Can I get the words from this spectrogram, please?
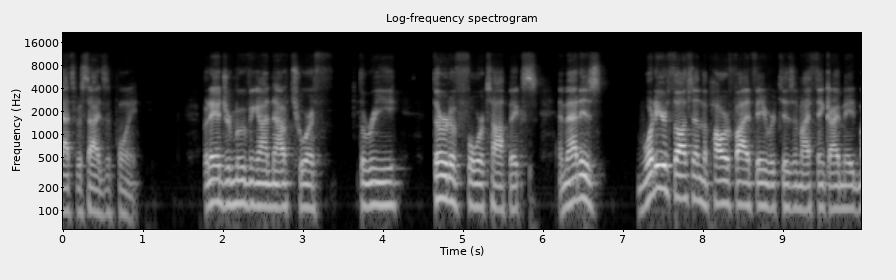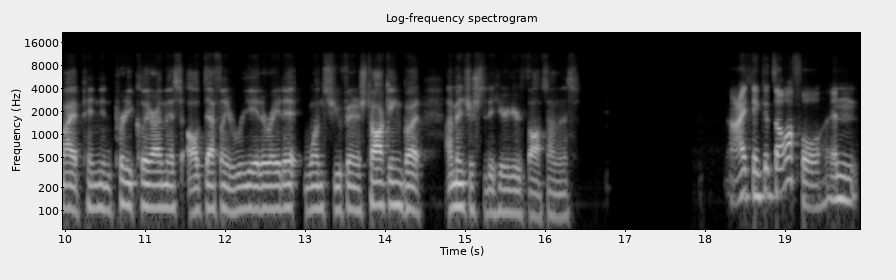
that's besides the point. But Andrew, moving on now to our three, third of four topics, and that is what are your thoughts on the Power Five favoritism? I think I made my opinion pretty clear on this. I'll definitely reiterate it once you finish talking, but I'm interested to hear your thoughts on this. I think it's awful. And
